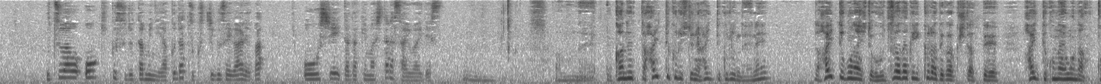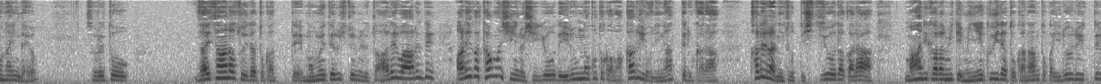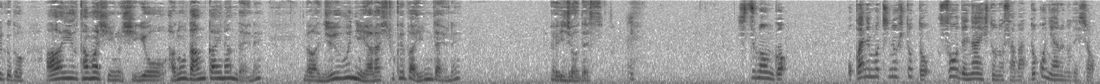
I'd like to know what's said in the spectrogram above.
器を大きくするために役立つ口癖があればお教えいただけましたら幸いです、うん、あのねお金って入ってくる人に入ってくるんだよね。入ってこない人が器だけいくらでかくしたって入ってこないものは来ないんだよ。それと財産争いだとかって揉めてる人見るとあれはあれであれが魂の修行でいろんなことが分かるようになってるから彼らにとって必要だから周りから見て醜いだとかなんとかいろいろ言ってるけどああいう魂の修行あの段階なんだよね。だから十分にやらしとけばいいんだよね。以上です、はい、質問5お金持ちの人とそうでない人の差はどこにあるのでしょ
